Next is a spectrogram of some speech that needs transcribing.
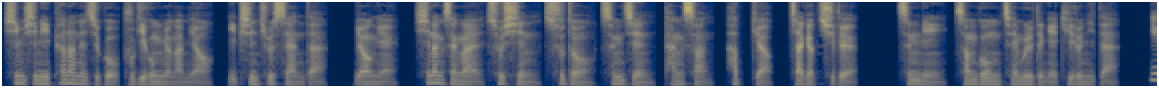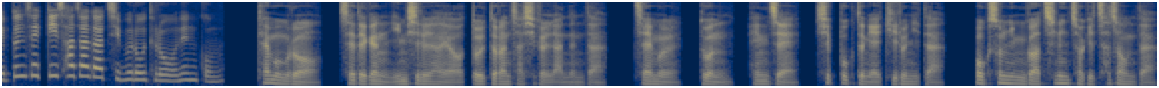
심신이 편안해지고 부귀공명하며 입신 출세한다. 명예, 신앙생활, 수신, 수도, 승진, 당선, 합격, 자격 취득, 승리, 성공, 재물 등의 기운이다. 예쁜 새끼 사자가 집으로 들어오는 꿈. 태몽으로 세댁은 임신을 하여 똘똘한 자식을 낳는다. 재물, 돈, 행재, 식복 등의 기운이다. 혹 손님과 친인척이 찾아온다.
